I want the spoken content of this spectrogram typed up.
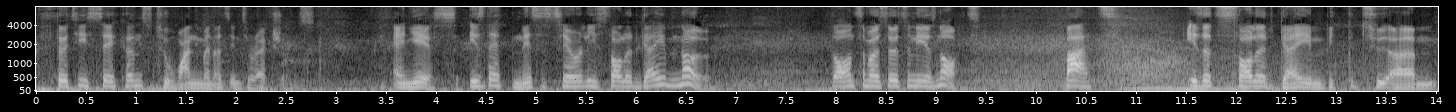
30 seconds to one minute interactions. And yes, is that necessarily solid game? No. The answer most certainly is not. But is it solid game to, um,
